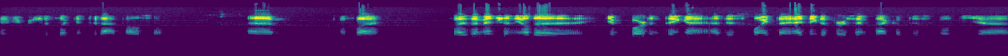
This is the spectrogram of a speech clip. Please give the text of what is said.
maybe we should look into that also. Um, so, I, so as I mentioned, you know, the, the important thing uh, at this point, I, I think the first impact of this will be, uh,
